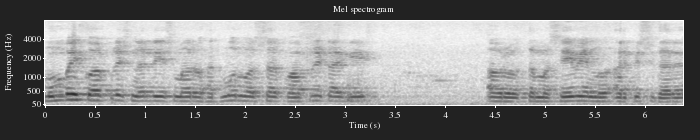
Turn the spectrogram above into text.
ಮುಂಬೈ ಕಾರ್ಪೊರೇಷನ್ನಲ್ಲಿ ಸುಮಾರು ಹದಿಮೂರು ವರ್ಷ ಕಾರ್ಪೊರೇಟ್ ಆಗಿ ಅವರು ತಮ್ಮ ಸೇವೆಯನ್ನು ಅರ್ಪಿಸಿದ್ದಾರೆ.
